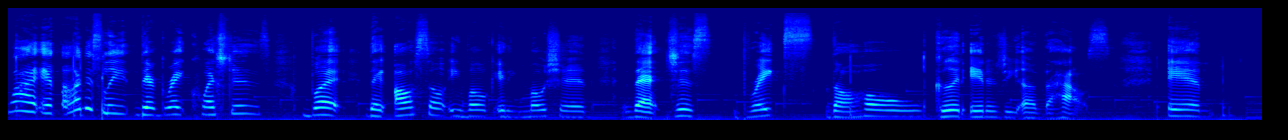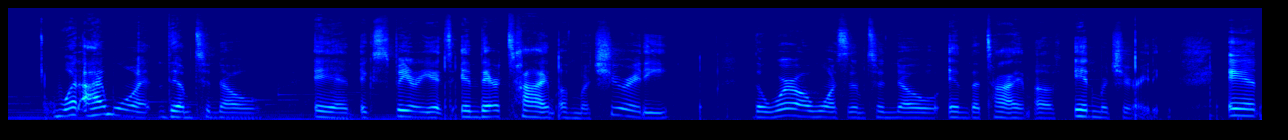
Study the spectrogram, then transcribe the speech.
why and honestly they're great questions, but they also evoke an emotion that just breaks the whole good energy of the house. And what I want them to know and experience in their time of maturity, the world wants them to know in the time of immaturity. And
